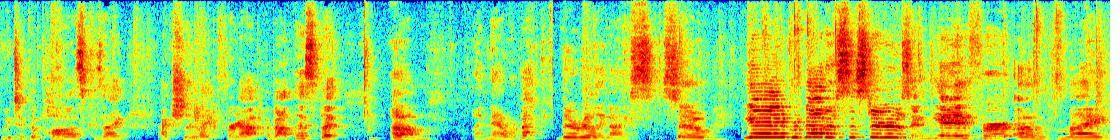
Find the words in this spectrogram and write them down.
we took a pause because I actually like forgot about this, but um, and now we're back. They're really nice. So yay, Brugato sisters, and yay for um, my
